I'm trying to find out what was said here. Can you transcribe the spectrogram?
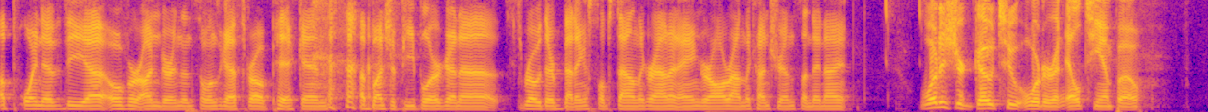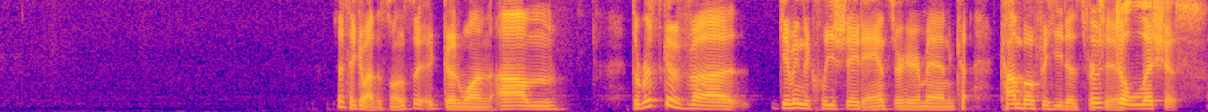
a point of the uh, over under, and then someone's gonna throw a pick, and a bunch of people are gonna throw their betting slips down on the ground in anger all around the country on Sunday night. what is your go-to order at El Tiempo? to think about this one. It's a good one. Um, the risk of uh, giving the cliched answer here, man. c- Combo fajitas for two. delicious.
